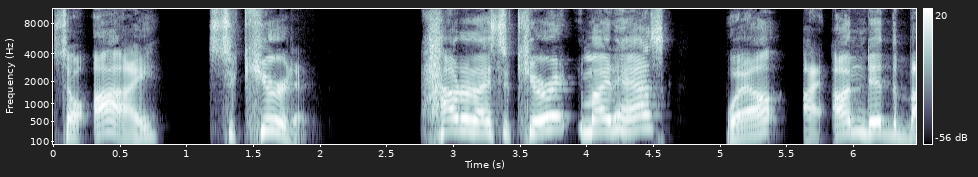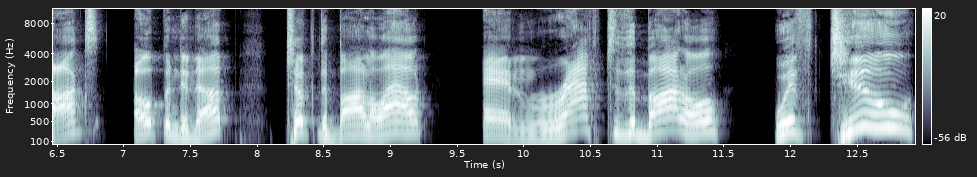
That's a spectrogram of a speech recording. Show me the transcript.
So I secured it. How did I secure it, you might ask? Well, I undid the box, opened it up, took the bottle out, and wrapped the bottle with two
